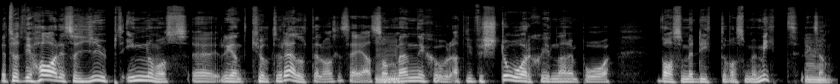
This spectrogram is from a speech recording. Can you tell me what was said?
jag tror att vi har det så djupt inom oss, eh, rent kulturellt eller vad man ska säga, som människor, att vi förstår skillnaden på vad som är ditt och vad som är mitt. Liksom.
